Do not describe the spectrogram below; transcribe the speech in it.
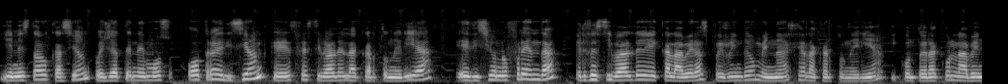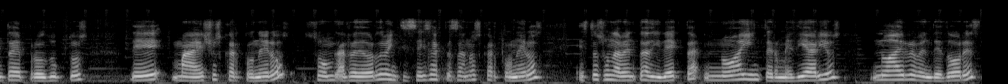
Y en esta ocasión pues ya tenemos otra edición que es Festival de la Cartonería, edición ofrenda. El Festival de Calaveras pues rinde homenaje a la cartonería y contará con la venta de productos de maestros cartoneros. Son alrededor de 26 artesanos cartoneros. Esto es una venta directa, no hay intermediarios, no hay revendedores.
